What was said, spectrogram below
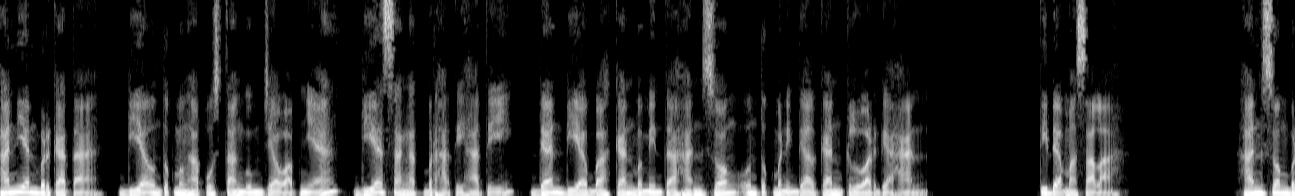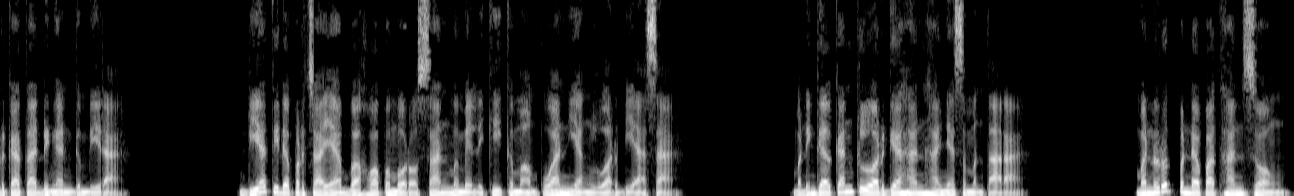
Han Yan berkata, dia untuk menghapus tanggung jawabnya, dia sangat berhati-hati, dan dia bahkan meminta Han Song untuk meninggalkan keluarga Han. Tidak masalah. Han Song berkata dengan gembira. Dia tidak percaya bahwa pemborosan memiliki kemampuan yang luar biasa. Meninggalkan keluarga Han hanya sementara. Menurut pendapat Han Song,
